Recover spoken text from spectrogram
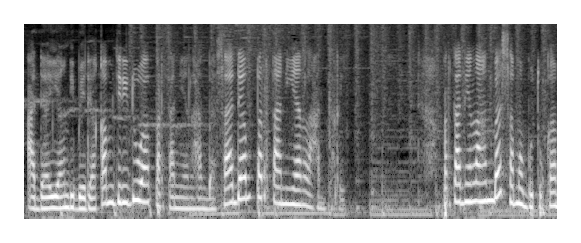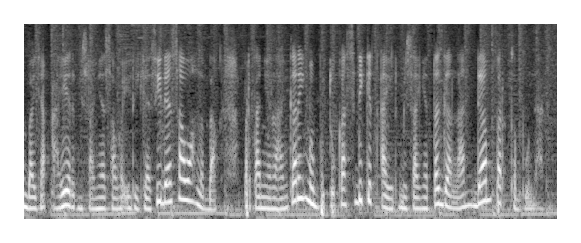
Ada yang dibedakan menjadi dua, pertanian lahan basah dan pertanian lahan kering. Pertanian lahan basah membutuhkan banyak air, misalnya sawah irigasi dan sawah lebak. Pertanian lahan kering membutuhkan sedikit air, misalnya tegalan dan perkebunan.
